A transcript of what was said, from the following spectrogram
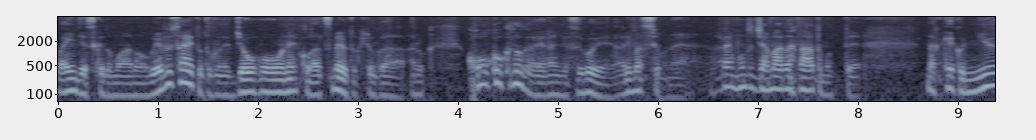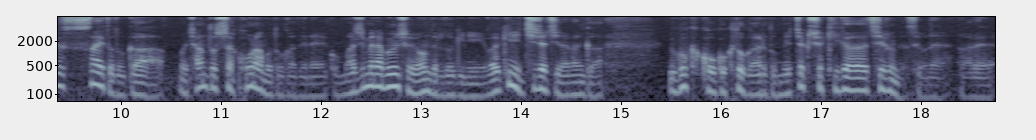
はい。い。んですけどもあのウェブサイトとかで情報をねこう集めるときとかあの広告とかねなんかすごい。ありますよねあれ本当邪魔だなと思ってなんか結構ニュースサイトとか、ちゃんとしたコラムとかでね、こう真面目な文章を読んでる時に、脇にチラチラなんか動く広告とかあるとめちゃくちゃ気が散るんですよね、あれ。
